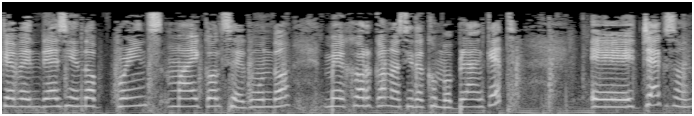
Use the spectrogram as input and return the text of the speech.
que vendría siendo Prince Michael II mejor conocido como Blanket eh, Jackson.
